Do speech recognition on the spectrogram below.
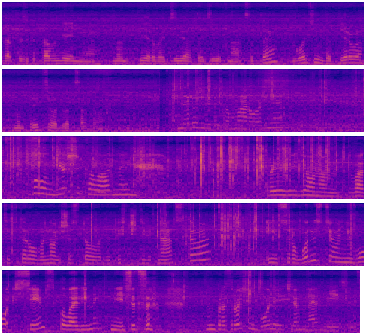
Дата изготовления 01.09.19. Годен до 1.03.20. Обнаружили такое мороженое. Пломбир шоколадный. Произведен он 22.06.2019. И срок годности у него семь с половиной месяцев. Он просрочен более чем на месяц.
